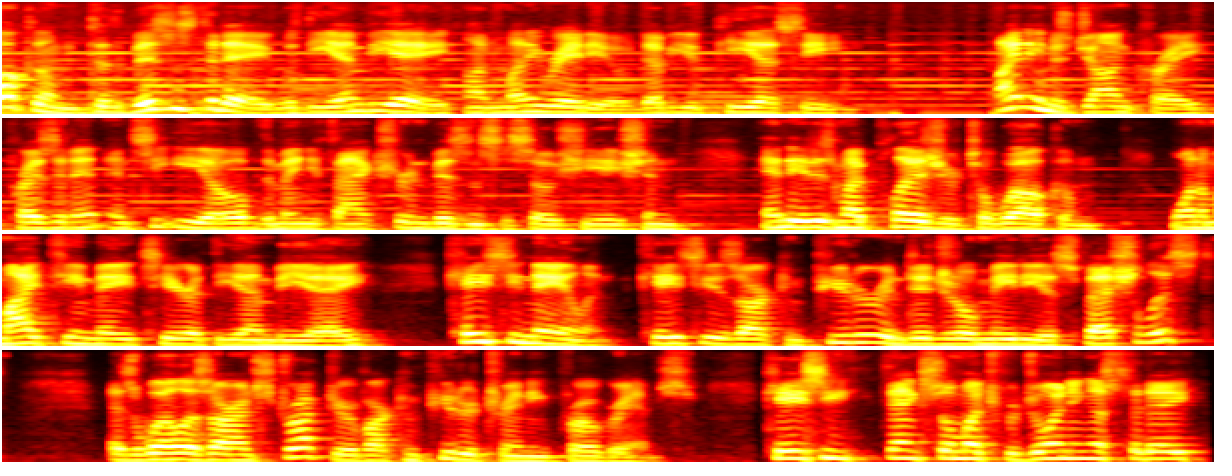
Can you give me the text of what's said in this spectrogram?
Welcome to the Business Today with the MBA on Money Radio, WPSE. My name is John Cray, President and CEO of the Manufacturer and Business Association, and it is my pleasure to welcome one of my teammates here at the MBA, Casey Nalen. Casey is our computer and digital media specialist, as well as our instructor of our computer training programs. Casey, thanks so much for joining us today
